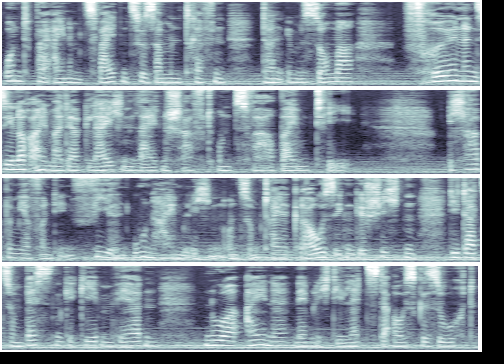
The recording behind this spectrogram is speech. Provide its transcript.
und bei einem zweiten Zusammentreffen dann im Sommer frönen sie noch einmal der gleichen Leidenschaft und zwar beim Tee. Ich habe mir von den vielen unheimlichen und zum Teil grausigen Geschichten, die da zum Besten gegeben werden, nur eine, nämlich die letzte ausgesucht,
